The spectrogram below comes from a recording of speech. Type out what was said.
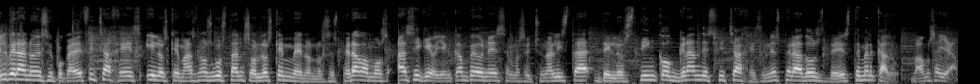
El verano es época de fichajes y los que más nos gustan son los que menos nos esperábamos, así que hoy en Campeones hemos hecho una lista de los 5 grandes fichajes inesperados de este mercado. ¡Vamos allá!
